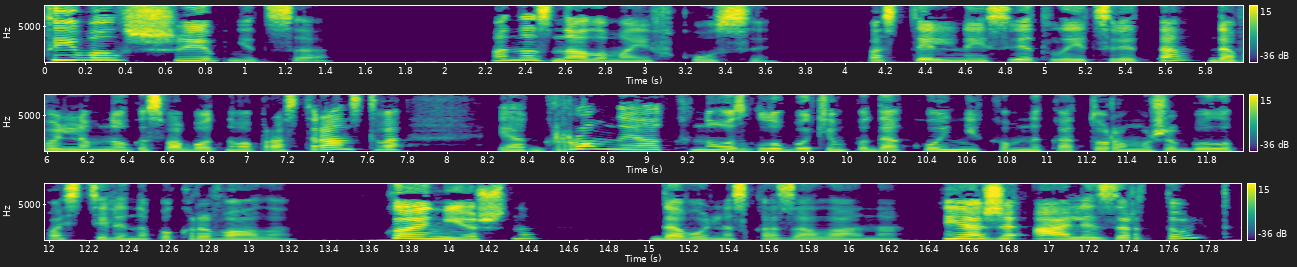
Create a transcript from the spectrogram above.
ты волшебница!» Она знала мои вкусы пастельные светлые цвета, довольно много свободного пространства и огромное окно с глубоким подоконником, на котором уже было постелено покрывало. «Конечно», — довольно сказала она. «Я же Ализер Тольт.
